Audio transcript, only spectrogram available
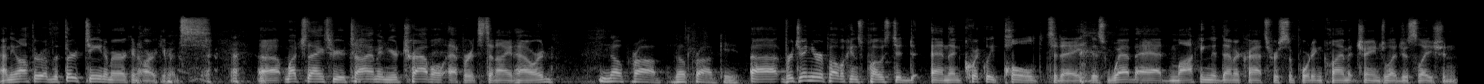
and the author of the 13 American Arguments. uh, much thanks for your time and your travel efforts tonight, Howard. No problem. No problem, Keith. Uh, Virginia Republicans posted and then quickly pulled today this web ad mocking the Democrats for supporting climate change legislation.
